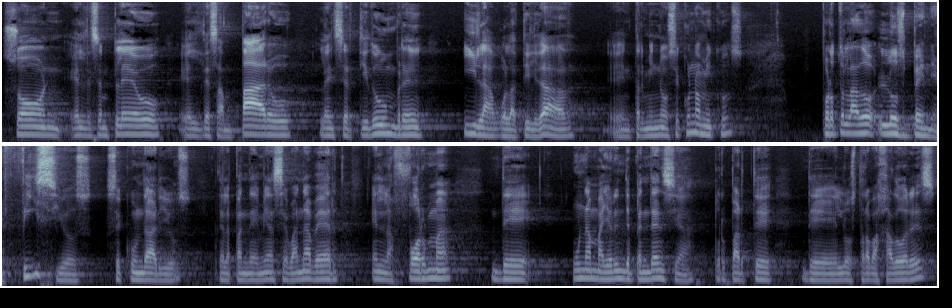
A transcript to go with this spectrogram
son el desempleo, el desamparo, la incertidumbre y la volatilidad en términos económicos, por otro lado, los beneficios secundarios de la pandemia se van a ver en la forma de una mayor independencia por parte de los trabajadores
